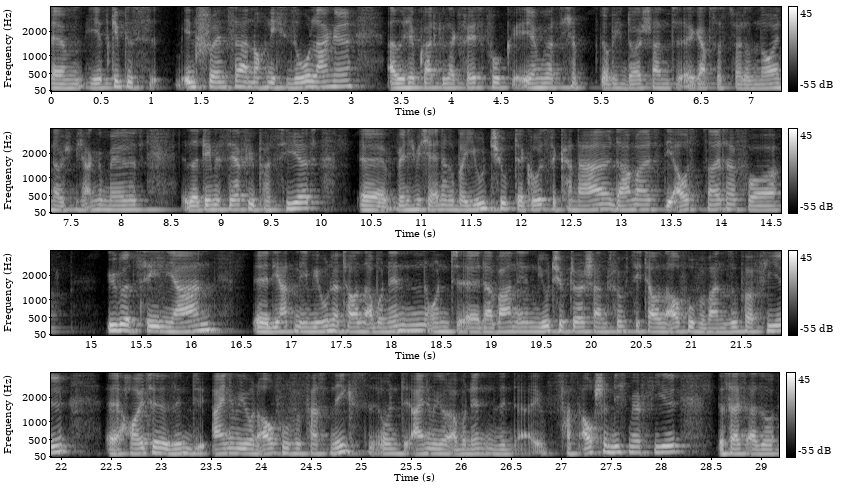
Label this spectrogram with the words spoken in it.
Ähm, jetzt gibt es Influencer noch nicht so lange. Also ich habe gerade gesagt, Facebook, irgendwas, ich habe, glaube ich, in Deutschland äh, gab es das 2009, da habe ich mich angemeldet. Seitdem ist sehr viel passiert. Äh, wenn ich mich erinnere, bei YouTube, der größte Kanal damals, die Auszeiter vor über zehn Jahren, äh, die hatten irgendwie 100.000 Abonnenten und äh, da waren in YouTube Deutschland 50.000 Aufrufe, waren super viel. Äh, heute sind eine Million Aufrufe fast nichts und eine Million Abonnenten sind äh, fast auch schon nicht mehr viel. Das heißt also,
